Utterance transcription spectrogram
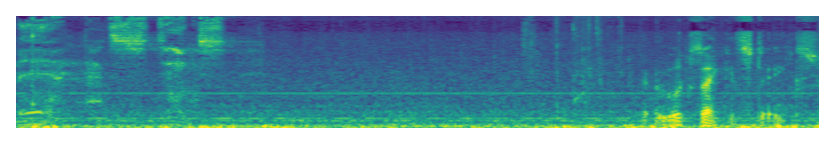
Man, that stinks. It looks like it stinks.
